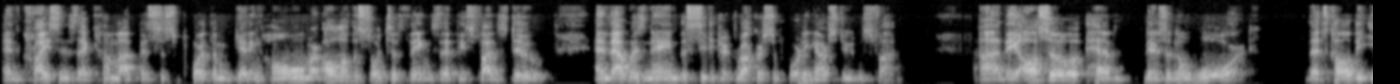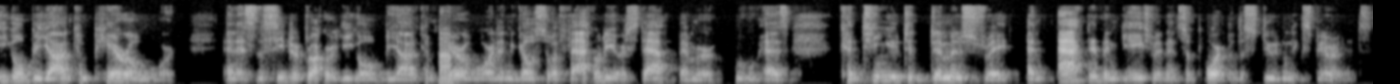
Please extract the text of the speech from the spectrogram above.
and crises that come up. It's to support them getting home or all of the sorts of things that these funds do and that was named the Cedric Rucker Supporting hmm. Our Students Fund. Uh, they also have, there's an award that's called the Eagle Beyond Compare Award. And it's the Cedric Rucker Eagle Beyond Compare huh. Award. And it goes to a faculty or staff member who has continued to demonstrate an active engagement and support of the student experience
